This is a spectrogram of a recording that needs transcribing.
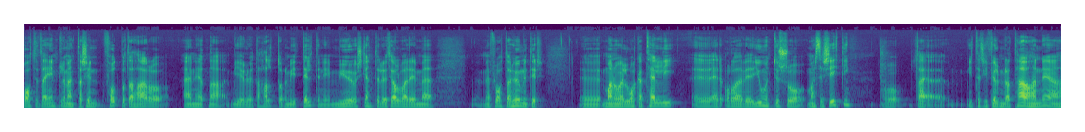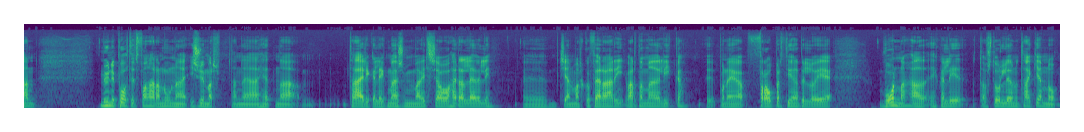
pottið að implementa sinn fótbolta þar og, en hérna, ég vil auðvitað haldorum í deildinni. Mjög skemmtilegu þjálfari með, með flottar hugmyndir. Uh, Manuel Locatelli uh, er orðað við Juventus og Manchester City og ítalski fjölmur að taða að hann muni pottið fara núna í sumar. Þannig að hérna, það er líka leikmaður sem maður vil sjá á hæra leveli. Uh, Gianmarco Ferrari varnamæður líka uh, búin að eiga frábært tíðabil og ég vona að eitthvað lið á stórlegunum takja hann og,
